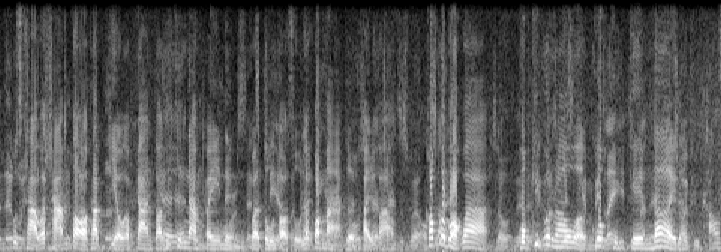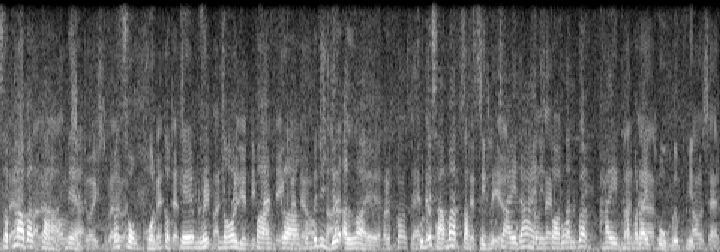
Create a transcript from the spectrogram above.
and they ผู้ always ข่าวก็ just ถาม didn't ต่อ go ครับ for เกี่ยวกับการตอนที่ Yeah, ขึ้น yeah, นำไป of course, หนึ่ง that's ประตูต่อ clear, ศูนย์ but แล้ว I ประ think มาท most เกินไปหรือเปล่า of the chances were เขาก็ offside. บอกว่า So ผมคิดว่าเราอะ because ควบ we คุม played, เกม but then ได้ also นะ if you count สภาพ them, อากาศ but there are a lot of เนี่ย situations where มันส่งผลกับ that's เกมเล็ก pretty much น้อยถึง brilliant ปาน defending กลาง when มัน they're ไม่ได้เยอะ offside. อะไรอะ But of course they had คุณไม่ their สามารถ moments, ตัด that's สิน clear. ใจได้ Because ใน they ต had อนนั้นว่า quality. ใครทำอะไร But, um, ถูกหรือผิด how is that?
